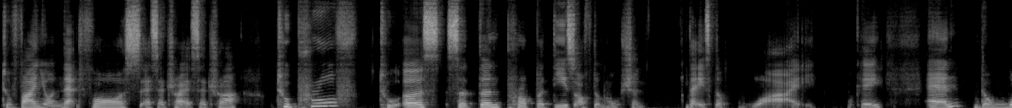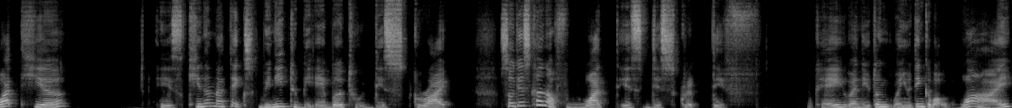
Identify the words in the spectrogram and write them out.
to find your net force, etc., etc., to prove to us certain properties of the motion. That is the why. Okay, and the what here is kinematics. We need to be able to describe. So this kind of what is descriptive. Okay, when you think when you think about why,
